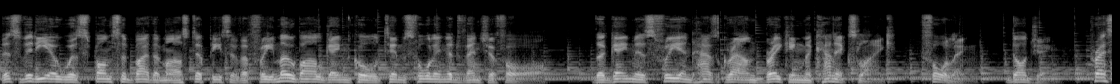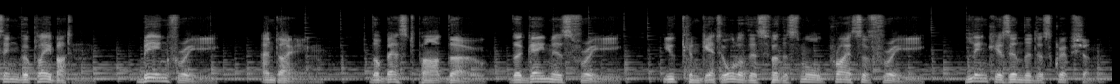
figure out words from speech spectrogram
This video was sponsored by the masterpiece of a free mobile game called Tim's Falling Adventure 4. The game is free and has groundbreaking mechanics like falling, dodging, pressing the play button, being free, and dying. The best part though, the game is free. You can get all of this for the small price of free. Link is in the description.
